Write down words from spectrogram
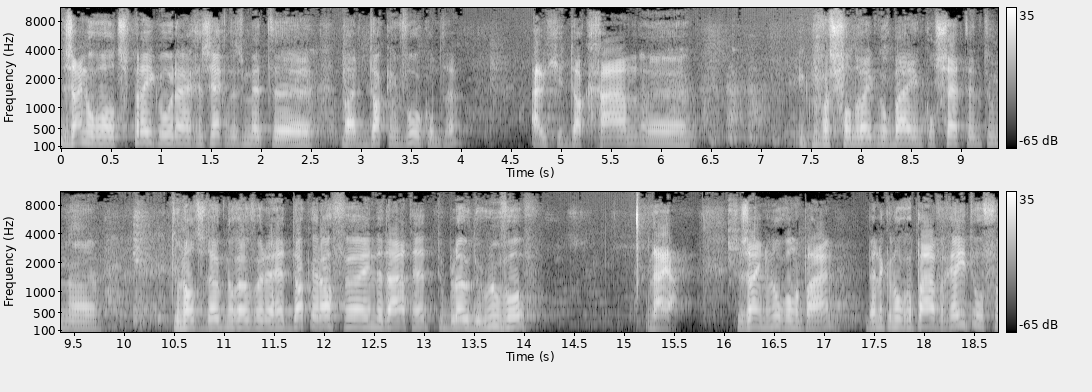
Er zijn nog wel wat spreekwoorden en gezegdes met, uh, waar het dak in voorkomt. Hè? Uit je dak gaan. Uh, ik was van de week nog bij een concert en toen, uh, toen hadden ze het ook nog over het dak eraf, inderdaad. Hè? To blow the roof off. Nou ja, er zijn er nogal een paar. Ben ik er nog een paar vergeten? Of,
